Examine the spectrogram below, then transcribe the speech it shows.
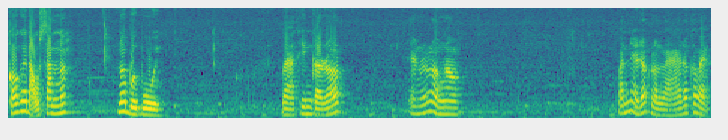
có cái đậu xanh đó nó bùi bùi. Và thêm cà rốt ăn rất là ngon. Bánh này rất là lạ đó các bạn.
